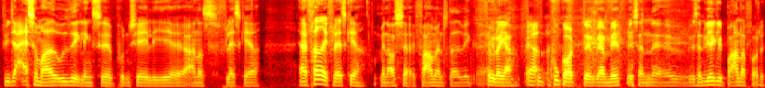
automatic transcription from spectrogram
Fordi der er så meget udviklingspotentiale i øh, Anders Flaskær. Ja, Frederik Flaskær, men også øh, farmand stadigvæk, ja. føler jeg, Ja. kunne, kunne godt øh, være med, hvis han, øh, hvis han virkelig brænder for det.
